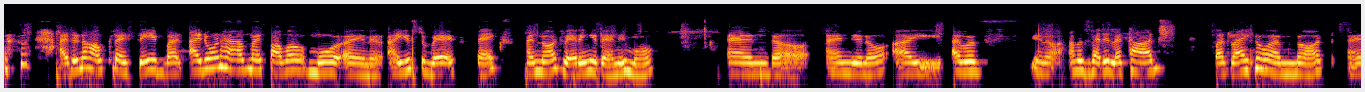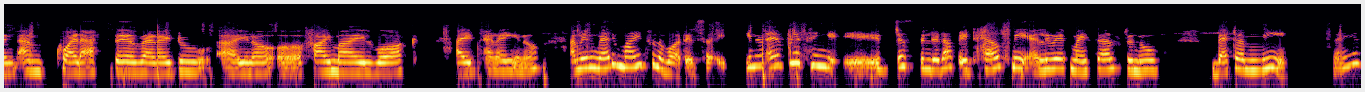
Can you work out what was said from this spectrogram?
I don't know how could I say it, but I don't have my power more. You know, I used to wear specs. I'm not wearing it anymore, and uh, and you know, I I was you know I was very lethargic, but right now I'm not, and I'm quite active, and I do uh, you know a five mile walk. I and I you know I mean very mindful about it. So you know everything it just build it up. It helps me elevate myself to know better me. Right?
